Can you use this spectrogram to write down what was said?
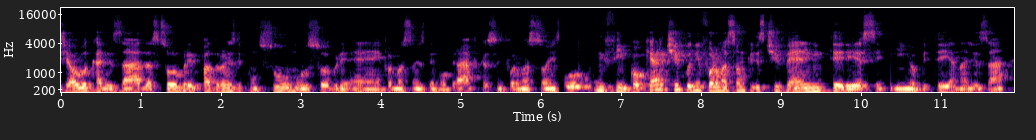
geolocalizadas sobre padrões de consumo, sobre é, informações demográficas, informações, ou, enfim, qualquer tipo de informação que eles tiverem interesse em obter e analisar,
